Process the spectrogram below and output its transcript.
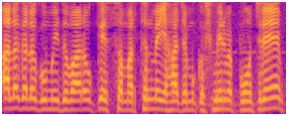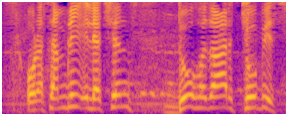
अलग अलग उम्मीदवारों के समर्थन में यहाँ जम्मू कश्मीर में पहुँच रहे हैं और असेंबली इलेक्शंस 2024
